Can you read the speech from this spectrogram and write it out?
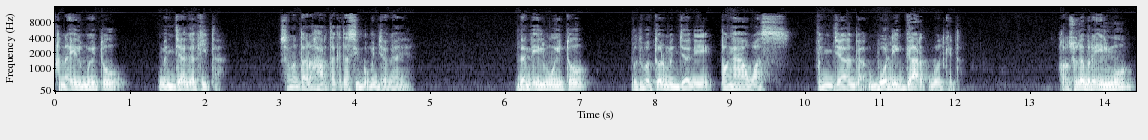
Karena ilmu itu menjaga kita. Sementara harta kita sibuk menjaganya. Dan ilmu itu betul-betul menjadi pengawas, penjaga, bodyguard buat kita. Kalau sudah berilmu,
